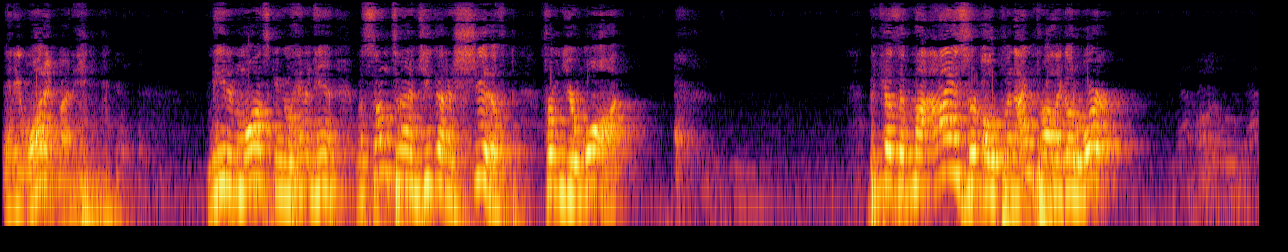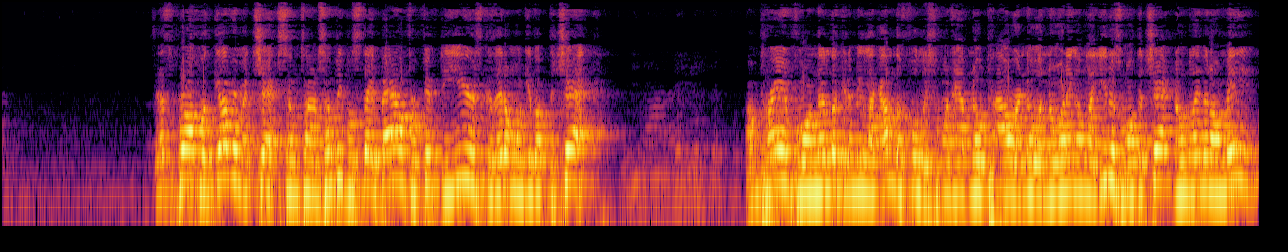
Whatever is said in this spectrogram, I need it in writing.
And he wanted money. Need and wants can go hand in hand. But sometimes you got to shift from your want. Because if my eyes are open, I can probably go to work. That's the problem with government checks sometimes. Some people stay bound for 50 years because they don't want to give up the check. I'm praying for them. They're looking at me like I'm the foolish one, have no power, no anointing. I'm like, you just want the check. Don't blame it on me.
